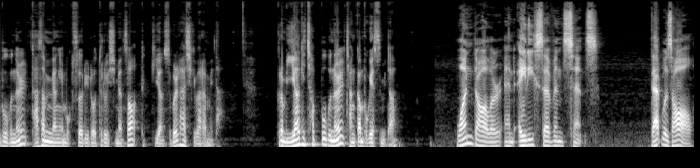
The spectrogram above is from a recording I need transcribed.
부분을 다섯 명의 목소리로 들으시면서 듣기 연습을 하시기 바랍니다. 그럼 이야기 첫 부분을 잠깐 보겠습니다. One dollar and eighty-seven cents. That was all,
